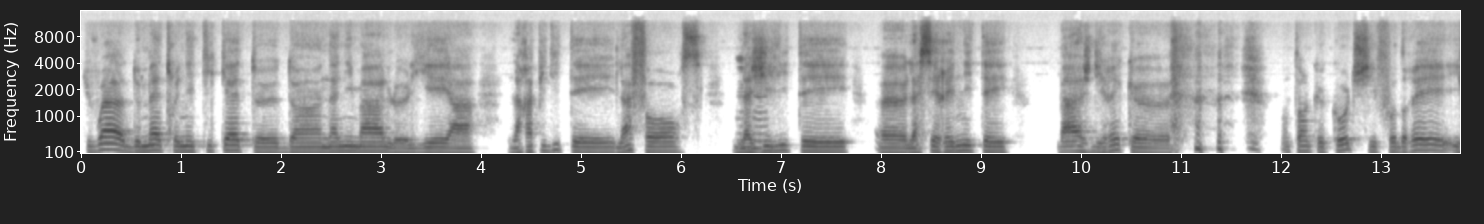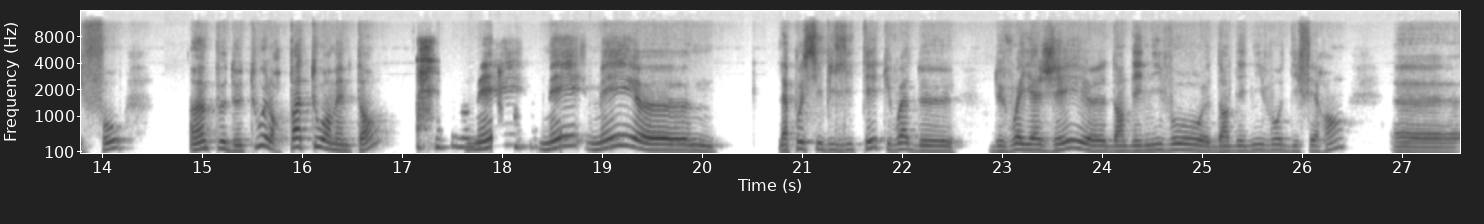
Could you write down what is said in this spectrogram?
tu vois, de mettre une étiquette d'un animal lié à la rapidité, la force, mmh l'agilité, la sérénité, bah, je dirais que en tant que coach, il faudrait, il faut un peu de tout. Alors, pas tout en même temps, mais, mais, mais euh, la possibilité, tu vois, de, de voyager euh, dans des niveaux, dans des niveaux différents. Euh,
